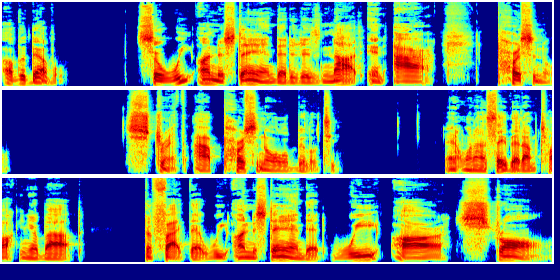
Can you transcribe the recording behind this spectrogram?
of the devil. So we understand that it is not in our personal strength, our personal ability. And when I say that, I'm talking about the fact that we understand that we are strong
